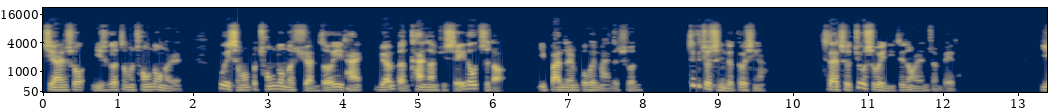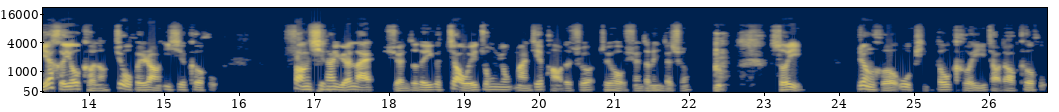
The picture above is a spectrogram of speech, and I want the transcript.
既然说你是个这么冲动的人，为什么不冲动的选择一台原本看上去谁都知道一般的人不会买的车呢？这个就是你的个性啊！这台车就是为你这种人准备的。也很有可能就会让一些客户放弃他原来选择的一个较为中庸、满街跑的车，最后选择了你的车。所以，任何物品都可以找到客户。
